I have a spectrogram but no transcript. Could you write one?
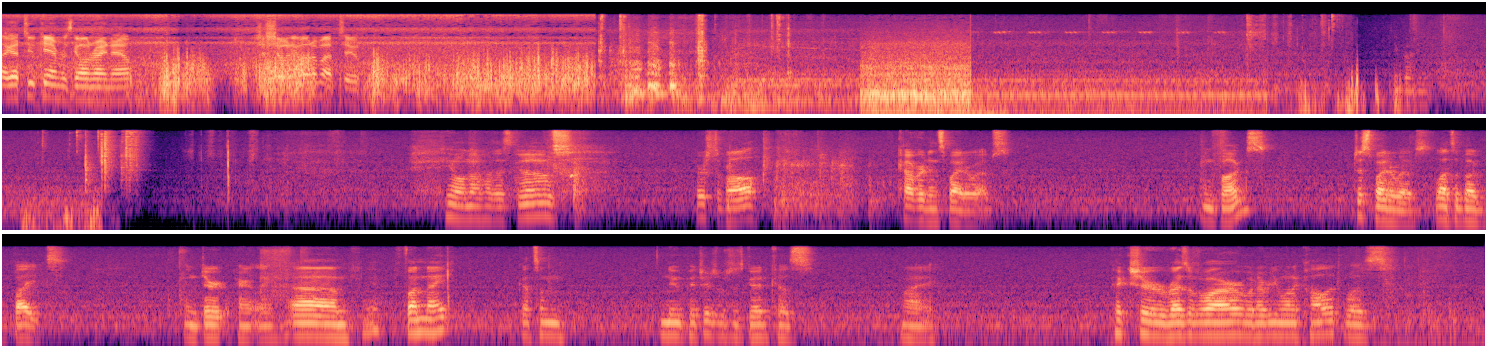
I got two cameras going right now. Just showing you what I'm up to. You all know how this goes. First of all, covered in spider webs. And bugs? Just spider webs. Lots of bug bites. And dirt, apparently. Um, yeah, fun night. Got some new pictures, which is good because my picture reservoir, whatever you want to call it, was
